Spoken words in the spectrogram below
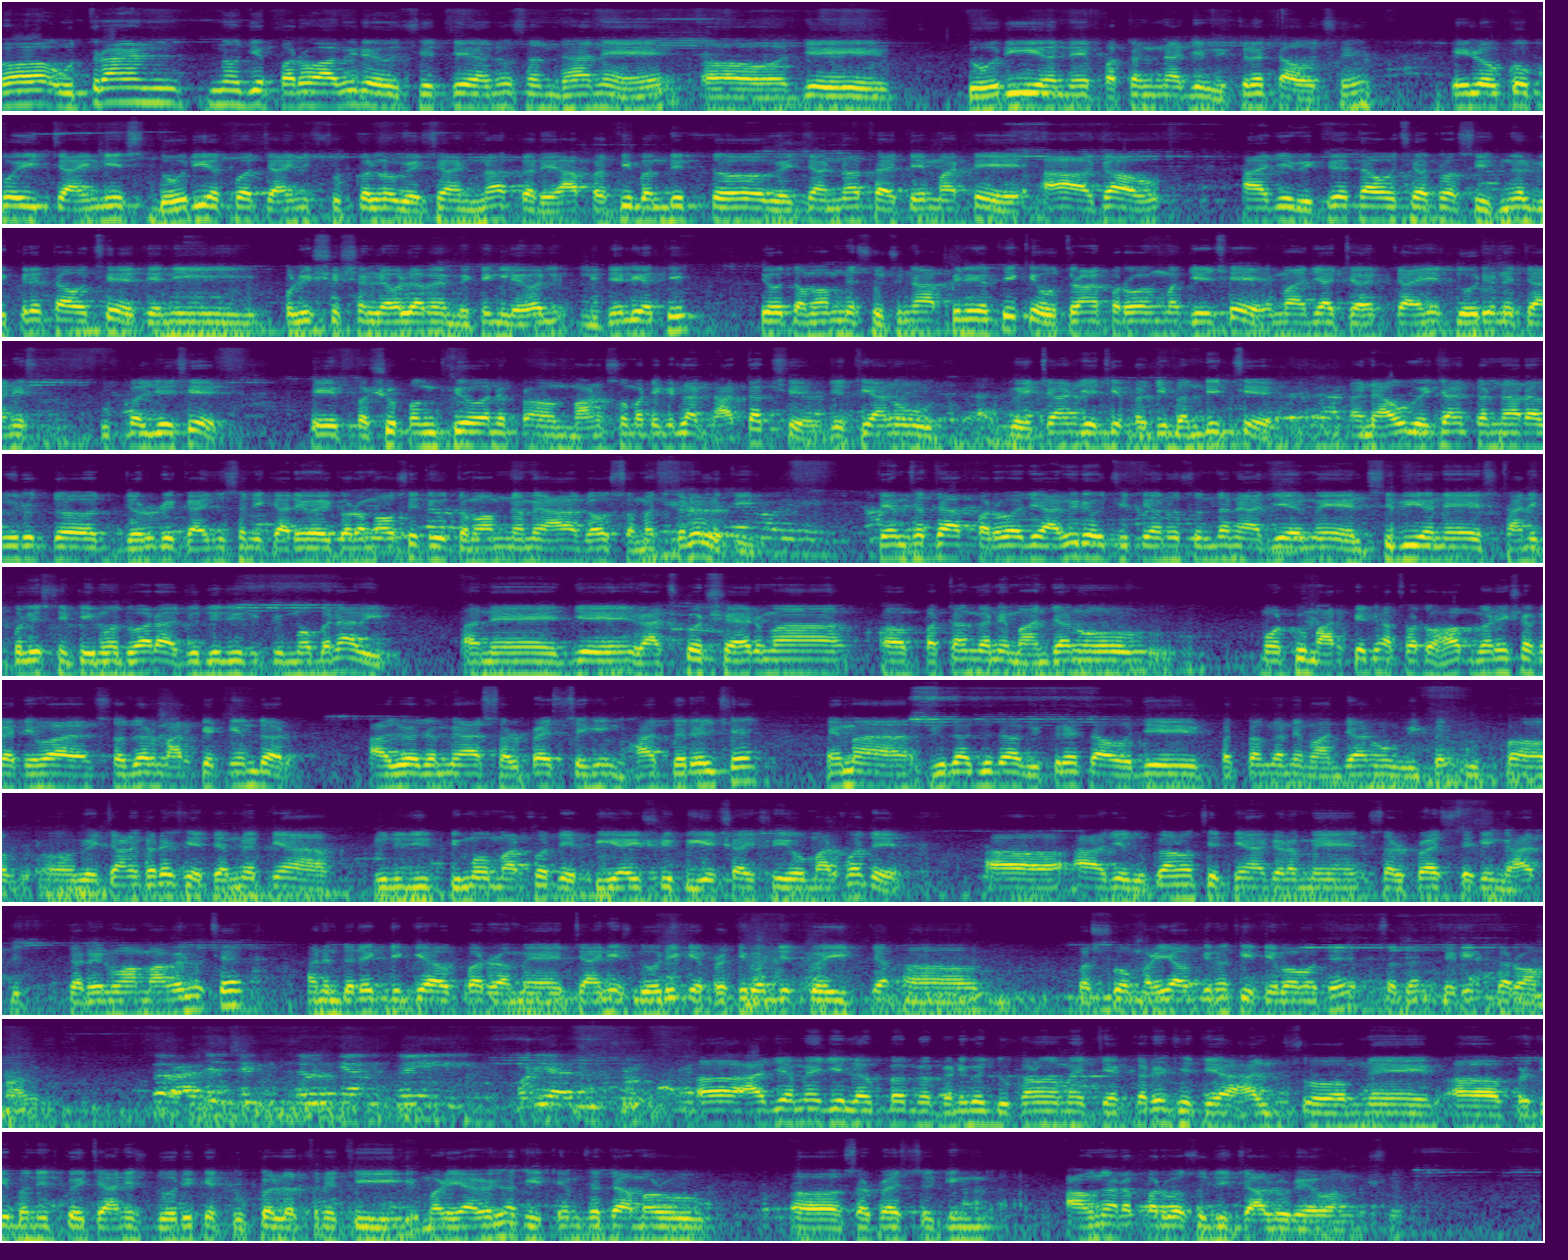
ઉત્તરાયણનો જે પર્વ આવી રહ્યો છે તે અનુસંધાને જે દોરી અને પતંગના જે વિક્રેતાઓ છે, એ લોકો કોઈ ચાઇનીઝ દોરી અથવા ચાઇનીઝ શુકલનું વેચાણ ન કરે. આ પ્રતિબંધિત વેચાણ ન થાય તે માટે આ અગાઉ આ જે વિક્રેતાઓ છે અથવા સિઝનલ વિક્રેતાઓ છે, તેની પોલીસ સ્ટેશન લેવલે અમે મિટિંગ લેવલ લીધેલી હતી. તેઓ તમામને સૂચના આપેલી હતી કે ઉત્તરાયણ પર્વમાં જે છે, એમાં જે ચાઇનીઝ દોરી અને ચાઇનીઝ શુકલ જે છે એ પશુ પંખીઓ અને માણસો માટે કેટલા ઘાતક છે, જેથી આનું વેચાણ જે છે પ્રતિબંધિત છે, અને આવું વેચાણ કરનારા વિરુદ્ધ જરૂરી કાયદેસરની કાર્યવાહી કરવામાં આવશે તેવું તમામને અમે આ અગાઉ સમજ કરેલ હતી. તેમ છતાં પર્વ જે આવી રહ્યું છે તે અનુસંધાને આજે અમે એલસીબી અને સ્થાનિક પોલીસની ટીમો દ્વારા જુદી જુદી ટીમો બનાવી અને જે રાજકોટ શહેરમાં પતંગ અને માંજાનું મોટું માર્કેટ અથવા તો હબ ગણી શકાય તેવા સદર માર્કેટની અંદર આજરોજ અમે આ સરપ્રાઇઝ ચેકિંગ હાથ ધરેલ છે. એમાં જુદા જુદા વિક્રેતાઓ જે પતંગ અને માંજાનું વેચાણ કરે છે, તેમને ત્યાં જુદી જુદી ટીમો મારફતે, પીઆઈસી, પીએસઆઈસીઓ મારફતે આ જે દુકાનો છે, ત્યાં આગળ અમે સરપ્રાઇઝ ચેકિંગ હાથ ધરેલું આવેલું છે. અને દરેક જગ્યા ઉપર અમે ચાઇનીઝ દોરી કે પ્રતિબંધિત કોઈ વસ્તુઓ મળી આવતી નથી તે બાબતે સઘન ચેકિંગ કરવામાં આવેલું આજે અમે જે લગભગ ઘણી બધી દુકાનો અમે ચેક કરી છે ત્યાં હાલ તો અમને પ્રતિબંધિત કોઈ ચાઇનીઝ દોરી કે તુક્કલ અત્રેથી મળી આવેલ નથી. તેમ છતાં અમારું સરપ્રાઇઝ ચેકિંગ આવનારા પર્વ સુધી ચાલુ રહેવાનું છે.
